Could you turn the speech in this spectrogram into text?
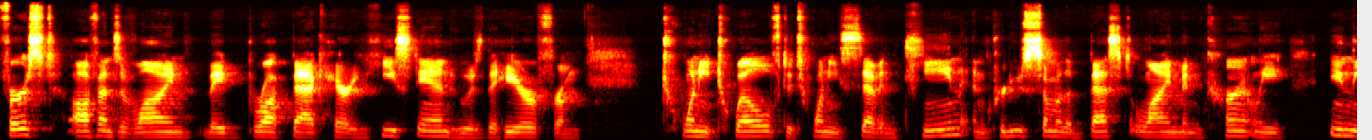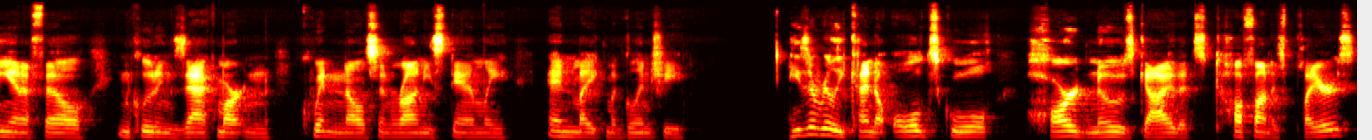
First, offensive line, they brought back Harry Hiestand, who is the here from 2012 to 2017, and produced some of the best linemen currently in the NFL, including Zach Martin, Quenton Nelson, Ronnie Stanley, and Mike McGlinchey. He's a really kind of old school, hard nosed guy that's tough on his players,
